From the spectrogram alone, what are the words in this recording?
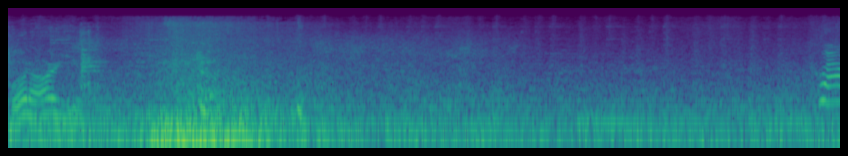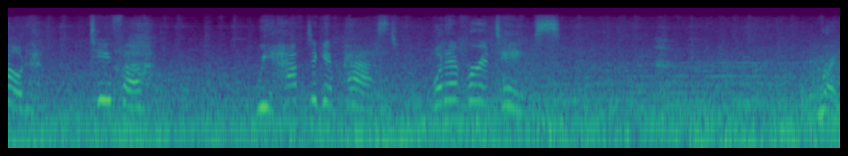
What are you? Cloud! Tifa! We have to get past, whatever it takes. Right.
